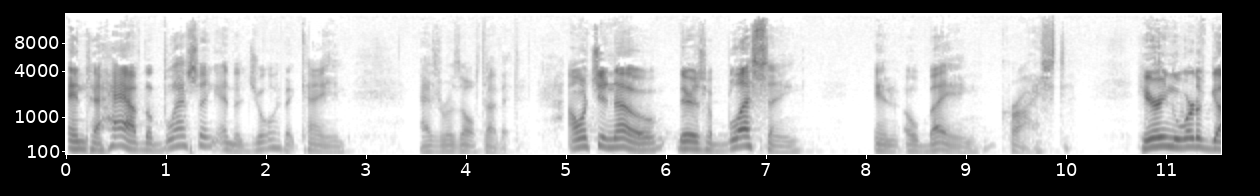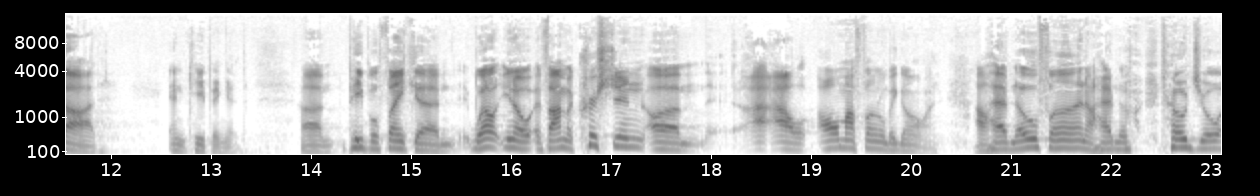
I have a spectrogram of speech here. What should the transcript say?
and to have the blessing and the joy that came as a result of it. I want you to know there's a blessing in obeying Christ, hearing the Word of God and keeping it. Um, people think, uh, well, you know, if I'm a Christian, um, I, will all my fun will be gone. I'll have no fun. I'll have no no joy.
